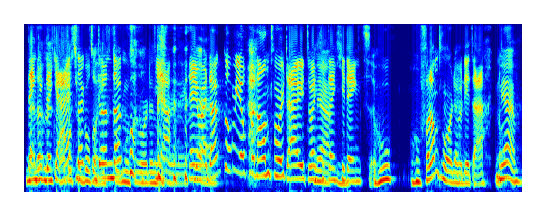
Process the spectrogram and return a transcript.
denk dan ik dat je eigenlijk... Dan, dan, moeten kom- worden ja, natuurlijk. nee, maar dan kom je op een antwoord uit wat Ja. je, dat je denkt, hoe, hoe verantwoorden we dit eigenlijk nog? ja,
